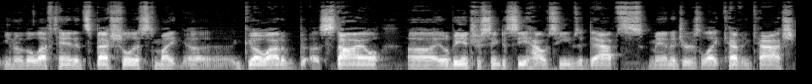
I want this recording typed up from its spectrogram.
you know, the left-handed specialist might uh, go out of uh, style. Uh, it'll be interesting to see how teams adapt. Managers like Kevin Cash,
